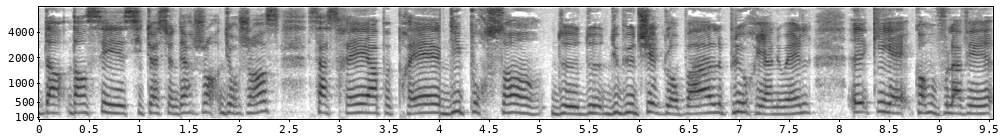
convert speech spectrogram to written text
dans, dans, ces situations d'urgence, ça serait à peu près 10% de, de, du budget global pluriannuel, euh, qui est, comme vous l'avez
